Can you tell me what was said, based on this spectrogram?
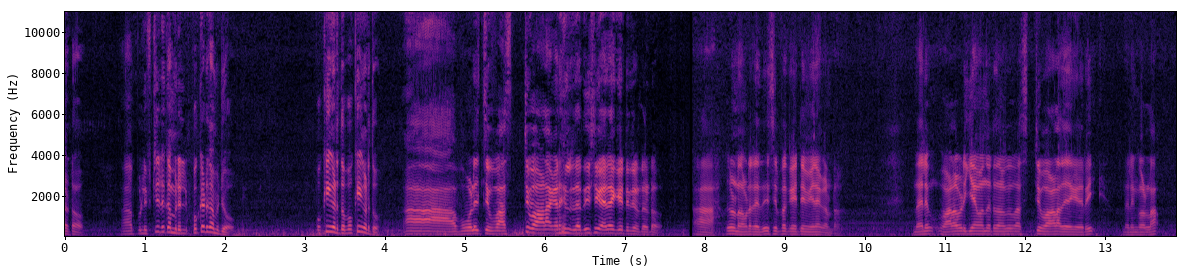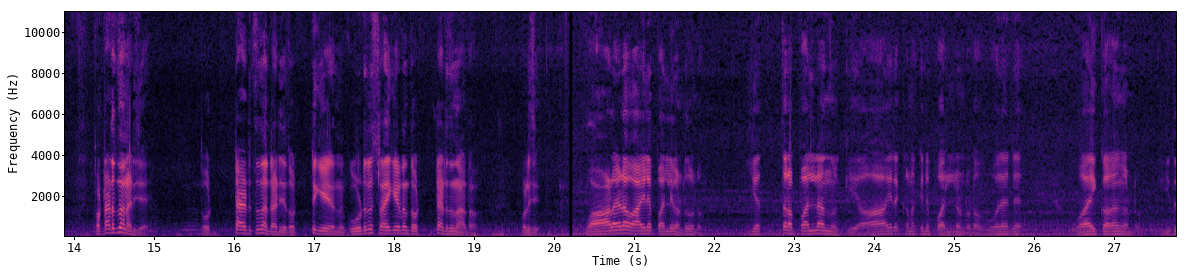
കേട്ടോ. ആ ലിഫ്റ്റ് എടുക്കാൻ പറ്റില്ല പൊക്കി എടുക്കാൻ പറ്റുമോ? പൊക്കിങ് എടുത്തോ പൊക്കിങ് എടുത്തോ ആ പൊളിച്ച് ഫസ്റ്റ് വാള അങ്ങനെ രതീഷ് കാര്യം കേട്ടിട്ടുണ്ട് കേട്ടോ. ആ ഇതുണ്ടോ? നമ്മുടെ രതീഷ് ഇപ്പോൾ കയറ്റിയ മീനെ കണ്ടോ? എന്തായാലും വാള പിടിക്കാൻ വന്നിട്ട് നമുക്ക് ഫസ്റ്റ് വാള അതേ കയറി എന്തായാലും കൊള്ളാം. തൊട്ടടുത്ത് തന്നെ അടിച്ചേ? തൊട്ടടുത്ത് നിന്നാണ് അടിച്ചത് തൊട്ട് കീഴുന്നു കൂടുതൽ സ്ട്രൈക്ക് ചെയ്യണം തൊട്ടടുത്ത് നിന്നാട്ടോ പൊളിച്ച്. വാളയുടെ വായിലെ പല്ല് കണ്ടതുണ്ടോ എത്ര പല്ലാന്ന് നോക്കി ആയിരക്കണക്കിന് പല്ലുണ്ടോ അതുപോലെ എന്റെ വായിക്കകം കണ്ടു. ഇത്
